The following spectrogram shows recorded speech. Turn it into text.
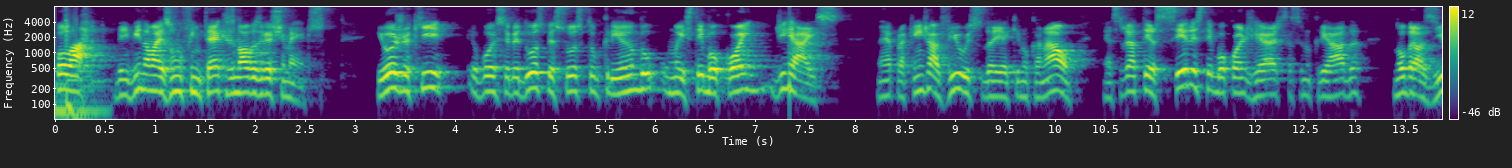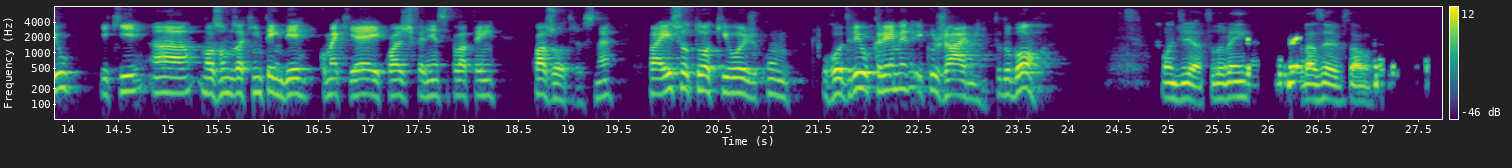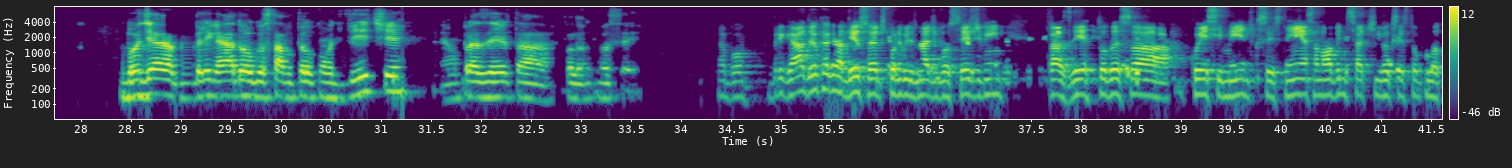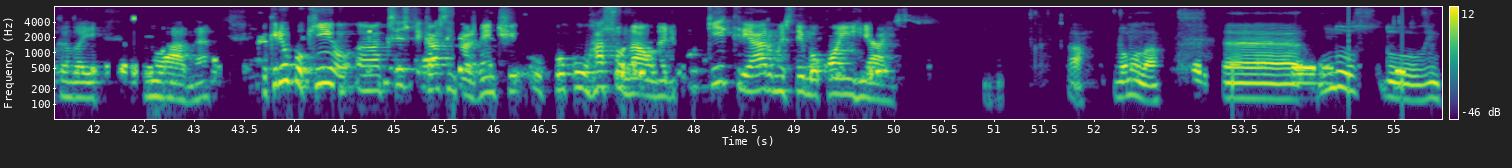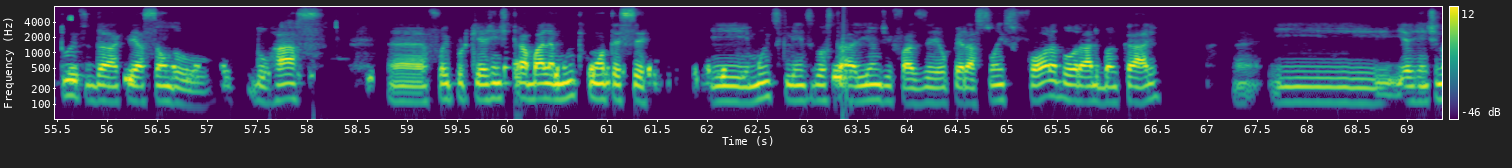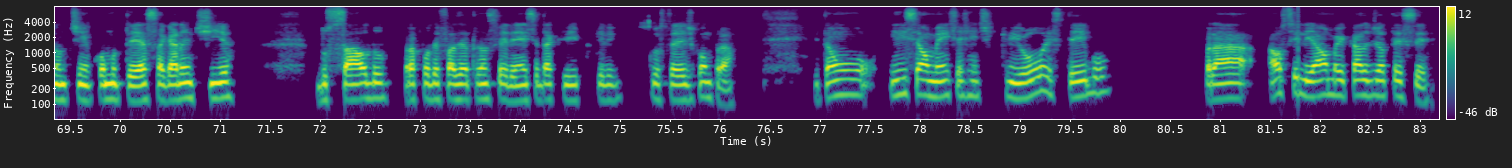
Olá, bem-vindo a mais um Fintechs e Novos Investimentos. E hoje aqui eu vou receber duas pessoas que estão criando uma stablecoin de reais. Né? Para quem já viu isso daí aqui no canal, essa já é a terceira stablecoin de reais que está sendo criada no Brasil e que ah, nós vamos aqui entender como é que é e qual a diferença que ela tem com as outras. Né? Para isso eu estou aqui hoje com o Rodrigo Kremer e com o Jaime. Tudo bom? Bom dia, tudo bem? Prazer, Gustavo. Bom dia, obrigado, Gustavo, pelo convite. É um prazer estar falando com você. Tá bom, obrigado. Eu que agradeço a disponibilidade de vocês de vir trazer todo esse conhecimento que vocês têm, essa nova iniciativa que vocês estão colocando aí no ar, né? Eu queria um pouquinho uh, que vocês explicassem para a gente um pouco o racional, né, de por que criar uma stablecoin em reais. Ah, vamos lá. É, um dos, dos intuitos da criação do, do RAS é, foi porque a gente trabalha muito com OTC e muitos clientes gostariam de fazer operações fora do horário bancário né, e, e a gente não tinha como ter essa garantia do saldo para poder fazer a transferência da cripto que ele gostaria de comprar. Então, inicialmente a gente criou a stable para auxiliar o mercado de OTC,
